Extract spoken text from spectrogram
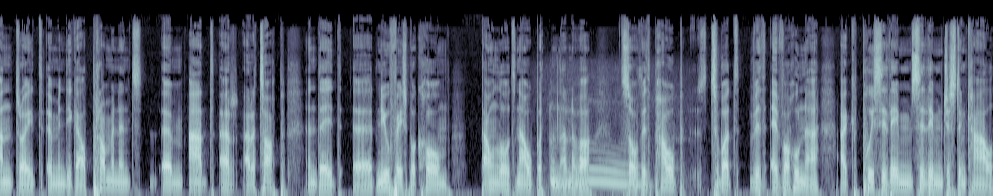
Android yn mynd i gael prominent um, ad ar, ar y top yn deud uh, new Facebook home download now button arno fo. So fydd pawb t'wbod fydd efo hwnna ac pwy sydd ddim sydd ddim just yn cael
